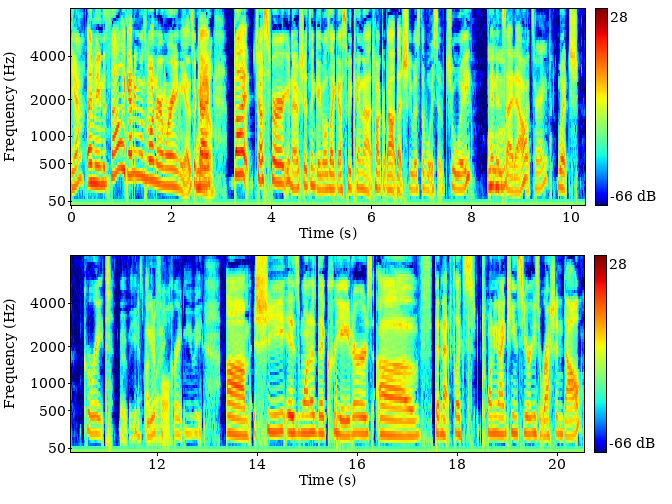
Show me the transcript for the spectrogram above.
Yeah. I mean, it's not like anyone's wondering where Amy is, okay? No. But just for, you know, shits and giggles, I guess we can uh, talk about that she was the voice of Joy in Mhm. Inside Out, That's right. which great movie. It's by the way. beautiful. Great movie. Um, she is one of the creators of the Netflix 2019 series Russian Doll.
